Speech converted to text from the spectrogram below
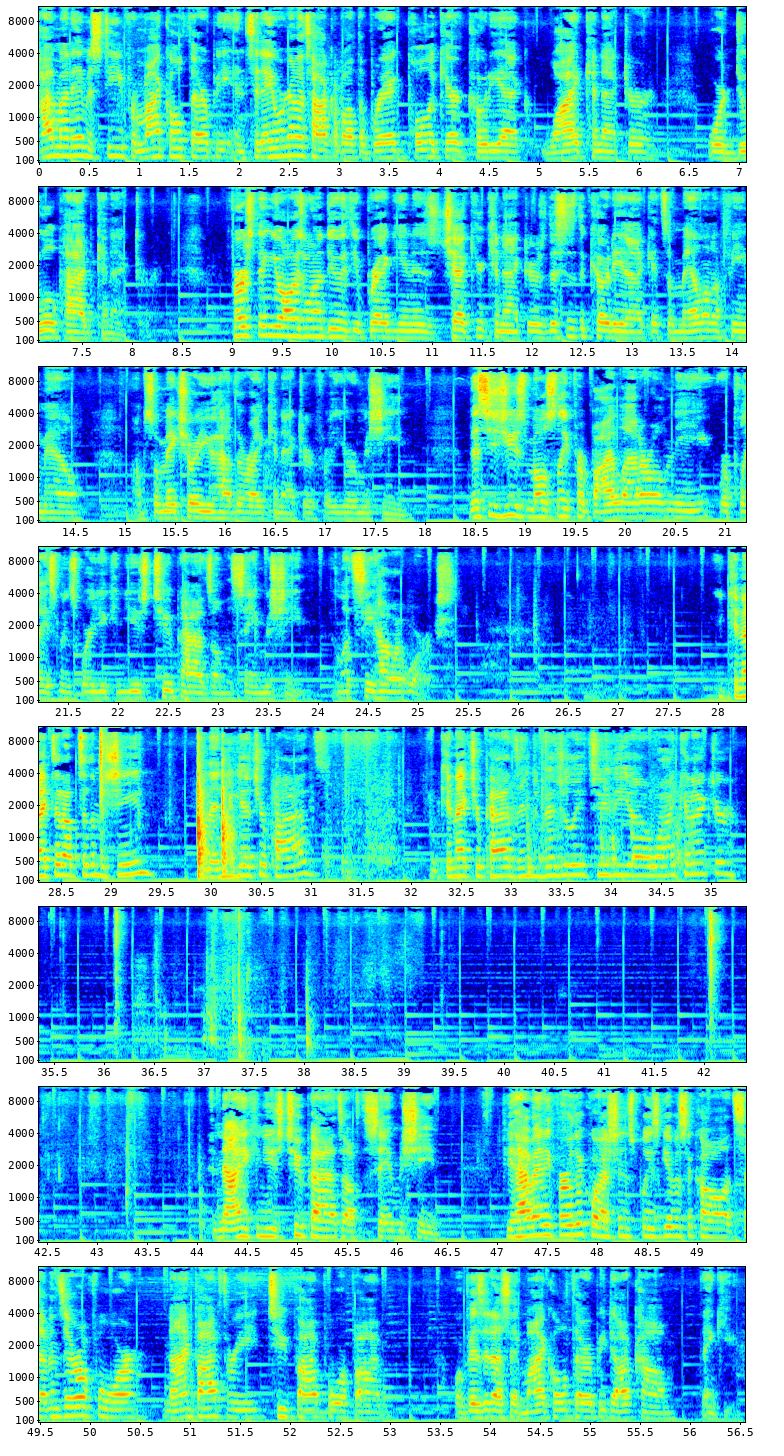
Hi, my name is Steve from My Cold Therapy, and today we're going to talk about the Breg Polarcare Kodiak Y connector or dual pad connector. First thing you always want to do with your Breg unit is check your connectors. This is the Kodiak, it's a male and a female, um, so make sure you have the right connector for your machine. This is used mostly for bilateral knee replacements where you can use two pads on the same machine. And let's see how it works. You connect it up to the machine, and then you get your pads. And connect your pads individually to the uh, Y connector. And now you can use two pads off the same machine. If you have any further questions, please give us a call at 704 953 2545 or visit us at mycoldtherapy.com. Thank you.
